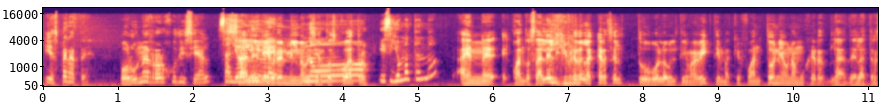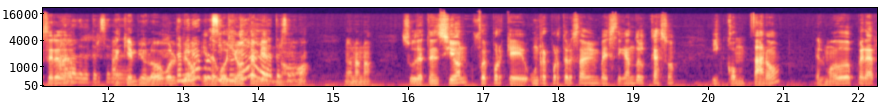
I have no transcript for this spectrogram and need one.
Y espérate, por un error judicial Salió sale libre. libre en 1904. No. ¿Y siguió matando? En, eh, cuando sale libre de la cárcel, tuvo la última víctima, que fue Antonia, una mujer la de la tercera Ah, edad, la de la tercera a edad. quien violó, ¿También golpeó y degolló la de la también. No, no, no, no. Su detención fue porque un reportero estaba investigando el caso y comparó el modo de operar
